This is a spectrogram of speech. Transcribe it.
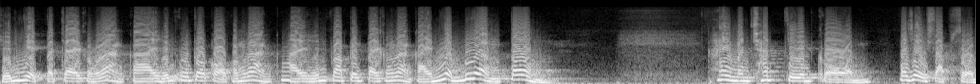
เห็นเหตุปัจจัยของร่างกาย เห็นองค์ประกอบของร่างกาย เห็นความเป็นไปของร่างกายเนี่ยเบื้องต้น ให้มันชัดเจนก่อน ไม่ใช่สับสน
